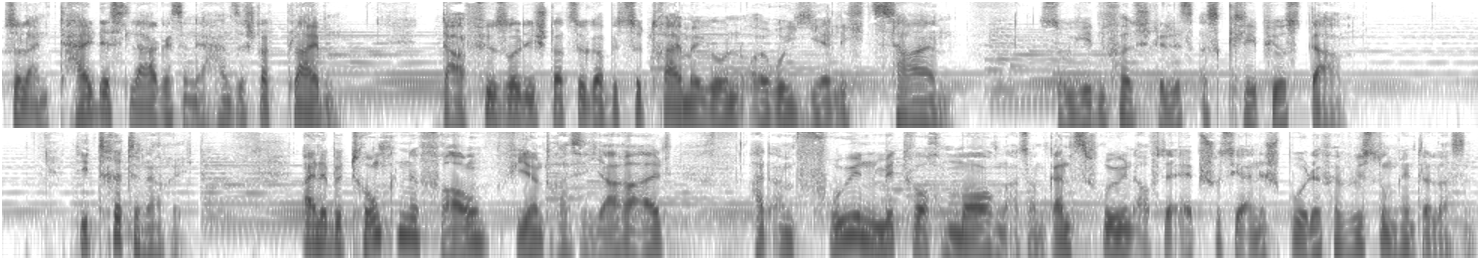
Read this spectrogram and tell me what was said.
soll ein Teil des Lagers in der Hansestadt bleiben. Dafür soll die Stadt sogar bis zu drei Millionen Euro jährlich zahlen. So jedenfalls stellt es Asklepios dar. Die dritte Nachricht. Eine betrunkene Frau, 34 Jahre alt, hat am frühen Mittwochmorgen, also am ganz frühen, auf der Elbchaussee eine Spur der Verwüstung hinterlassen.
